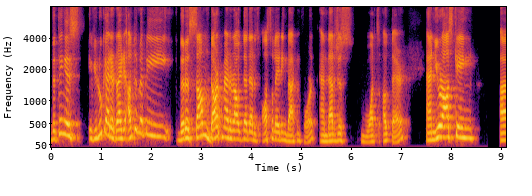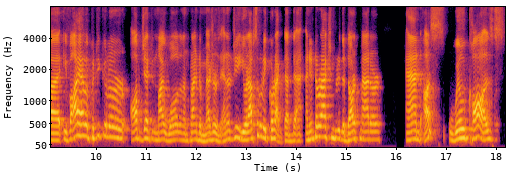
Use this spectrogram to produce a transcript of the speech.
the thing is, if you look at it, right, ultimately there is some dark matter out there that is oscillating back and forth, and that's just what's out there. And you're asking, uh, if I have a particular object in my world and I'm trying to measure its energy, you're absolutely correct that the, an interaction between the dark matter and us will cause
